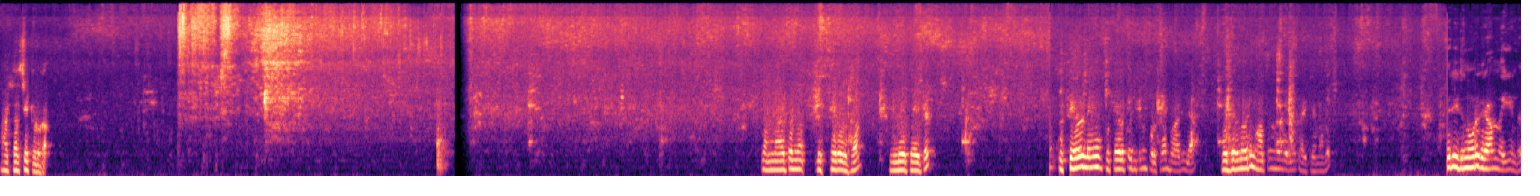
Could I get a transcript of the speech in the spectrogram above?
ആട്ടിറച്ചി ഇട്ട് കൊടുക്കാം. നന്നായിട്ടൊന്ന് മിക്സ് ചെയ്ത് കൊടുക്കാം ഉള്ളിയൊക്കെ ആയിട്ട് കുട്ടികളുണ്ടെങ്കിൽ കുട്ടികൾക്ക് ഒരിക്കലും കൊടുക്കാൻ പാടില്ല. മുതിർന്നവർ മാത്രമാണ് ഇതൊന്ന് കഴിക്കുന്നത് ഒരു ഇരുന്നൂറ് ഗ്രാം നെയ്യുണ്ട്.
